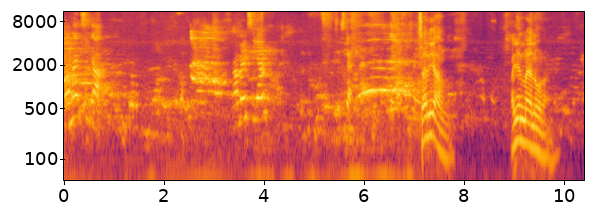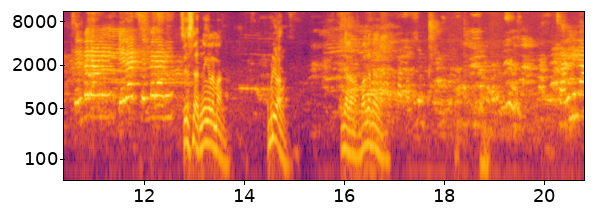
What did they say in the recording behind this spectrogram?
ரொமான்சியா ரொமான்சியா சிஸ்டர். சரியா? ஜெராட் செல்வராணி சிஸ்டர் நீங்களும் வாங்க. இப்படி வாங்க. இங்கே வாங்க. பக்கத்தாங்க சர்மிளா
